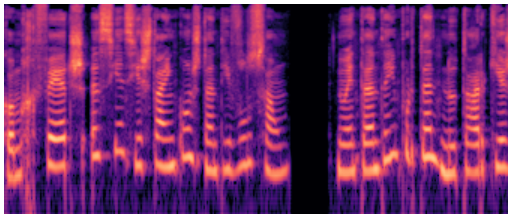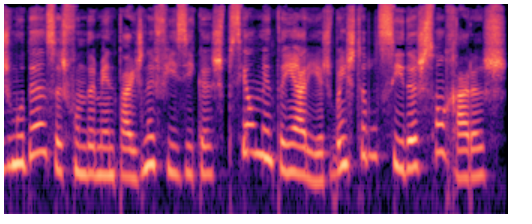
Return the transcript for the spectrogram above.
Como referes, a ciência está em constante evolução. No entanto, é importante notar que as mudanças fundamentais na física, especialmente em áreas bem estabelecidas, são raras.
